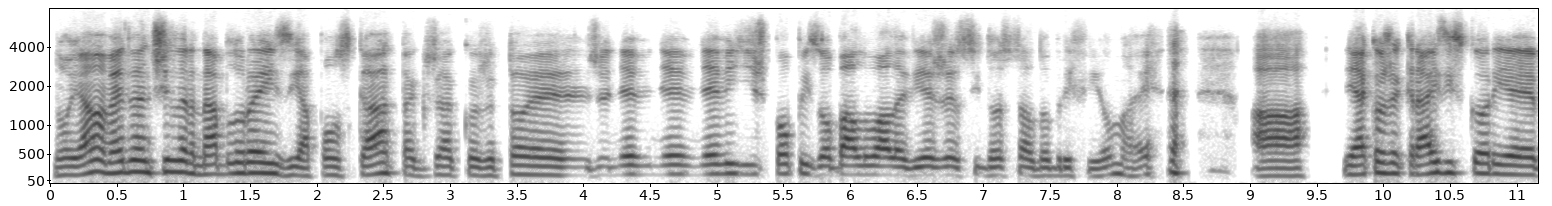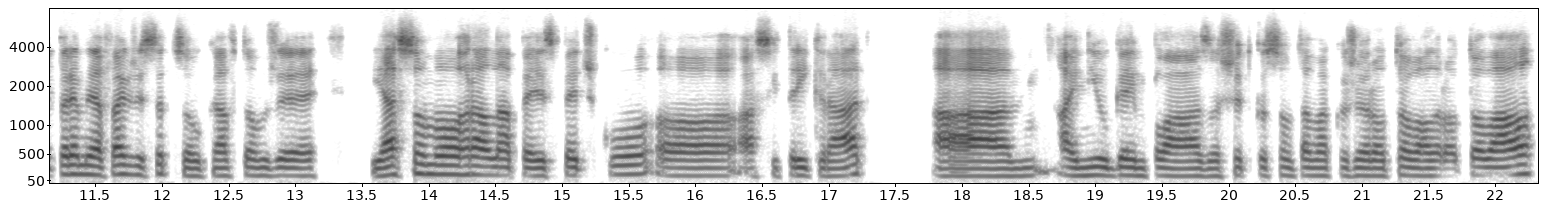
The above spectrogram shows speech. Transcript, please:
No ja mám Adventure na Blu-ray z Japonska, takže akože to je, že ne, ne, nevidíš popis obalu, ale vieš, že si dostal dobrý film, hej. A akože Crysis Core je pre mňa fakt, že srdcovka v tom, že ja som ho hral na PSP asi trikrát a aj New Game Plus a všetko som tam akože rotoval, rotoval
